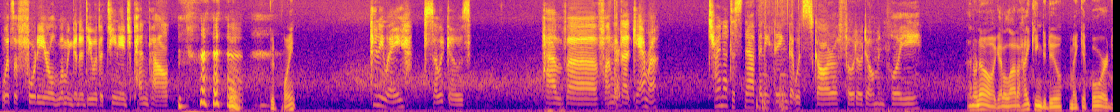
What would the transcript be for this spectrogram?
what's a 40 year old woman gonna do with a teenage pen pal? Good point. Anyway, so it goes. Have uh, fun with that camera. Try not to snap anything that would scar a Fotodome employee. I don't know. I got a lot of hiking to do. Might get bored.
